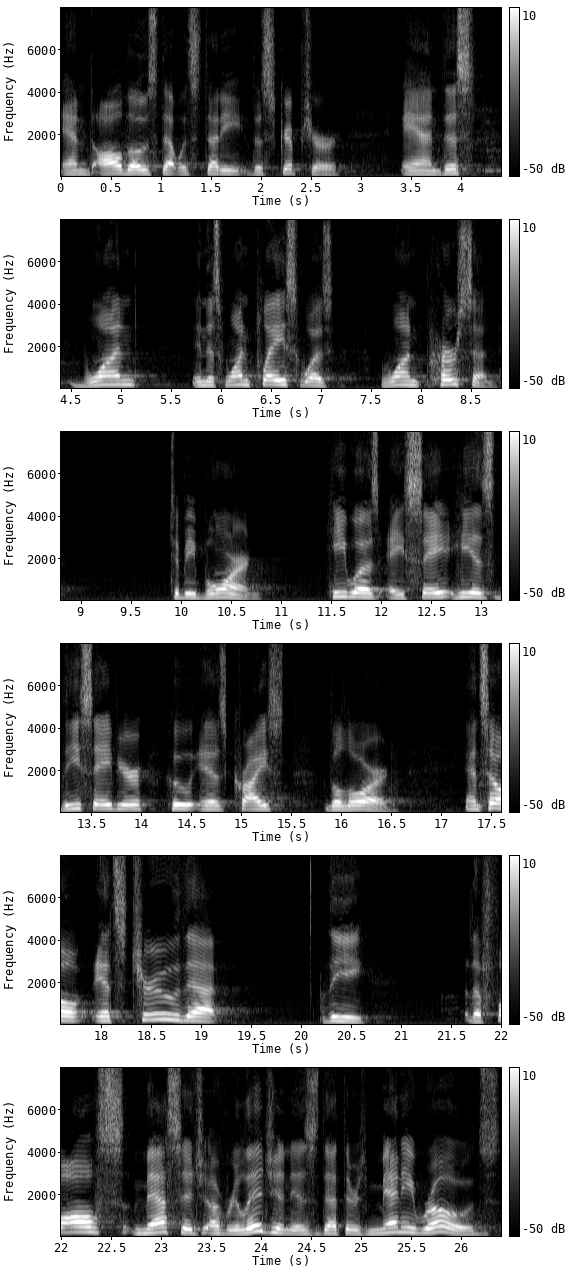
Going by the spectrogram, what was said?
and all those that would study the scripture. And this one, in this one place, was one person to be born. He was a sa- he is the Savior who is Christ the Lord. And so it's true that the the false message of religion is that there's many roads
